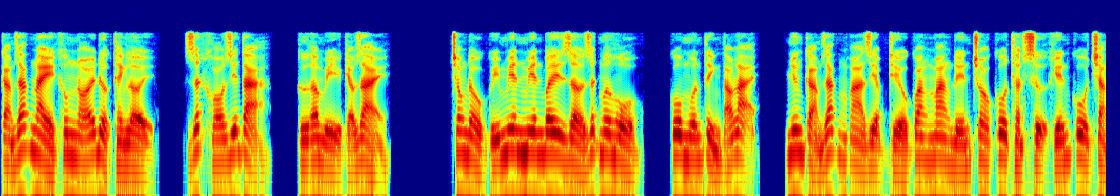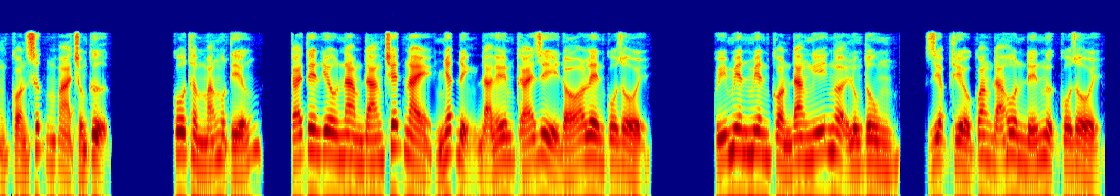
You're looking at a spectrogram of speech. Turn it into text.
Cảm giác này không nói được thành lời rất khó diễn tả, cứ âm ỉ kéo dài. Trong đầu quý miên miên bây giờ rất mơ hồ, cô muốn tỉnh táo lại, nhưng cảm giác mà diệp thiều quang mang đến cho cô thật sự khiến cô chẳng còn sức mà chống cự. Cô thầm mắng một tiếng, cái tên yêu nam đáng chết này nhất định đã êm cái gì đó lên cô rồi. Quý miên miên còn đang nghĩ ngợi lung tung, diệp thiều quang đã hôn đến ngực cô rồi.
